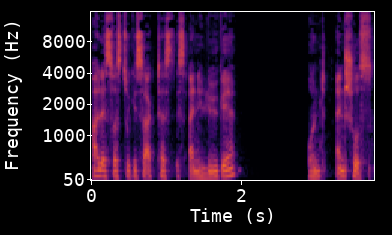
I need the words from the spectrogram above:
Alles, was du gesagt hast, ist eine Lüge und ein Schuss.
